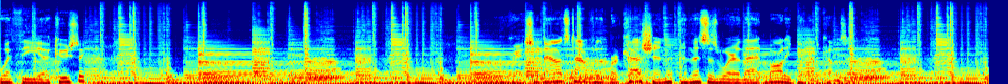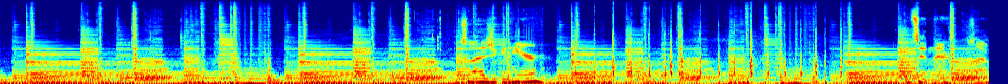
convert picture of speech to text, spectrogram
with the acoustic. Okay, so now it's time for the percussion, and this is where that body pickup comes in. As you can hear, it's in there. So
